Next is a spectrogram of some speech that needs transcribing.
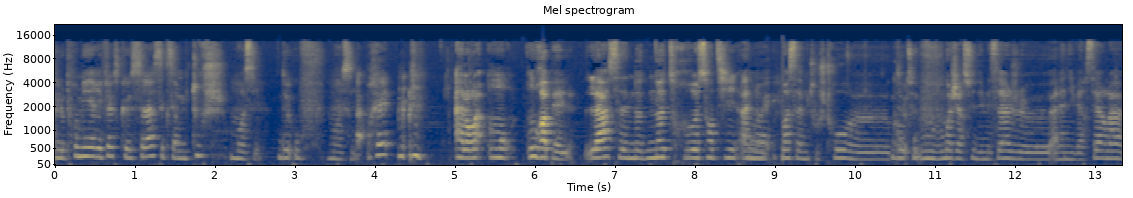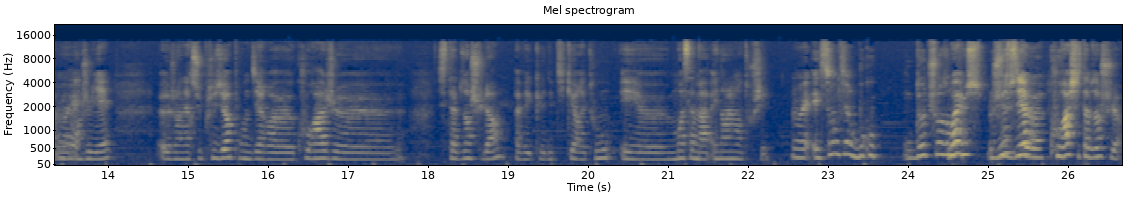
le premier réflexe que ça, c'est que ça me touche. Moi aussi. De ouf. Moi aussi. Après, Alors là, on, on rappelle. Là, c'est notre, notre ressenti à nous. Ouais. Moi, ça me touche trop. euh, quand moi, j'ai reçu des messages euh, à l'anniversaire là euh, Ouais. en juillet. J'en ai reçu plusieurs pour me dire courage. si t'as besoin, je suis là, avec des petits cœurs et tout. Et moi, ça m'a énormément touchée. Ouais, et sans dire beaucoup d'autres choses en Ouais, plus. Juste, dire euh, courage si t'as besoin, je suis là.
